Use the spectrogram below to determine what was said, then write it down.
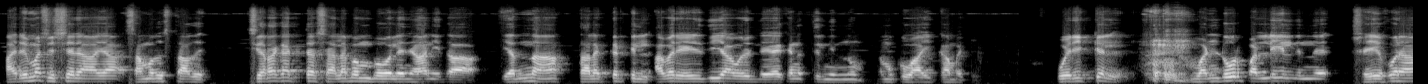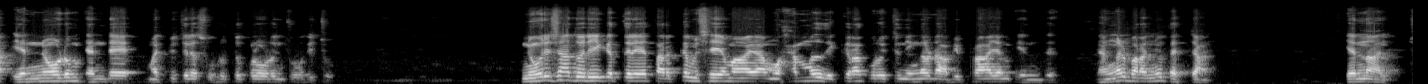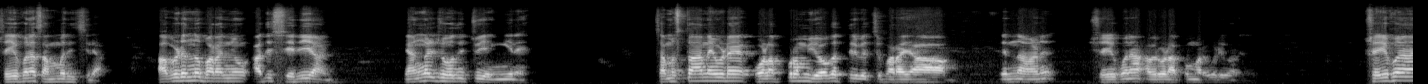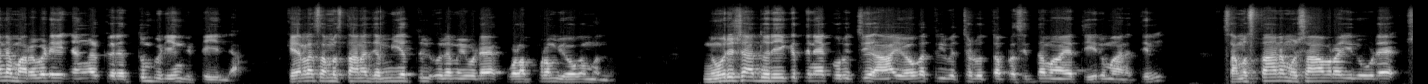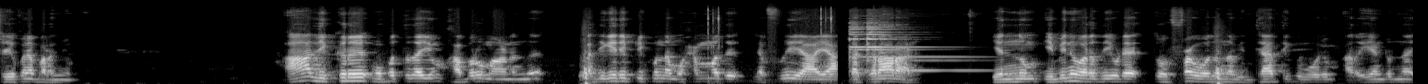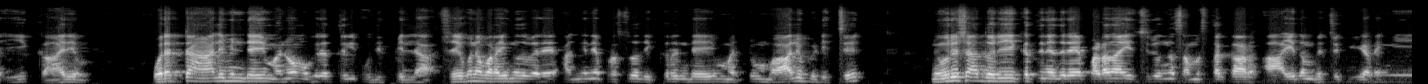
അരുമ ശിഷ്യരായ സമദ് ഉസ്താദ് ചിറകറ്റ ശലഭം പോലെ ഞാനിതാ എന്ന തലക്കെട്ടിൽ അവരെഴുതിയ ഒരു ലേഖനത്തിൽ നിന്നും നമുക്ക് വായിക്കാൻ പറ്റും. ഒരിക്കൽ വണ്ടൂർ പള്ളിയിൽ നിന്ന് ഷെയ്ഹുന എന്നോടും എന്റെ മറ്റു ചില സുഹൃത്തുക്കളോടും ചോദിച്ചു നൂരിഷാ ത്വരീക്കത്തിലെ തർക്ക വിഷയമായ മുഹമ്മദ് ദിക്കറെ കുറിച്ച് നിങ്ങളുടെ അഭിപ്രായം എന്ത്? ഞങ്ങൾ പറഞ്ഞു തെറ്റാണ്. എന്നാൽ ഷെയ്ഹുന സമ്മതിച്ചില്ല. അവിടുന്ന് പറഞ്ഞു അത് ശരിയാണ്. ഞങ്ങൾ ചോദിച്ചു എങ്ങനെ? സംസ്ഥാനയുടെ കൊളപ്പുറം യോഗത്തിൽ വെച്ച് പറയാം എന്നാണ് ഷെയ്ഖുന അവരോട് അപ്പം മറുപടി പറഞ്ഞത്. ഷെയ്ഖുനാന്റെ മറുപടി ഞങ്ങൾക്ക് രത്തും പിടിയും കിട്ടിയില്ല. കേരള സംസ്ഥാന ജമിയത്തുൽ ഉലമയുടെ കുളപ്പുറം യോഗം വന്നു. നൂരിഷാ ദുരീഖത്തിനെ കുറിച്ച് ആ യോഗത്തിൽ വെച്ചെടുത്ത പ്രസിദ്ധമായ തീരുമാനത്തിൽ സംസ്ഥാന മുഷാവറയിലൂടെ ഷെയ്ഖുന പറഞ്ഞു. ആ ദിക്റ് മുപ്പത്തതയും ഖബറുമാണെന്ന് അധികരിപ്പിക്കുന്ന മുഹമ്മദ് ലഫ്ലിയായ തക്രാറാണ്. എന്നും ഇബിന് വർദിയുടെ തുഫ ഓതുന്ന വിദ്യാർത്ഥിക്ക് പോലും അറിയേണ്ടുന്ന ഈ കാര്യം ഒരൊറ്റ ആലിമിന്റെയും മനോമുകുരത്തിൽ ഉദിപ്പില്ല. ഷെയ്ഖുന പറയുന്നത് വരെ അങ്ങനെ പ്രസ്തുത ദിക്റിന്റെയും മറ്റും വാലു പിടിച്ച് നൂരുഷാ ദുരീക്കത്തിനെതിരെ പട നയിച്ചിരുന്ന സമസ്തക്കാർ ആയുധം വെച്ച് കീഴടങ്ങി.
